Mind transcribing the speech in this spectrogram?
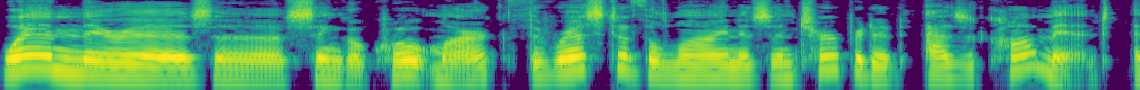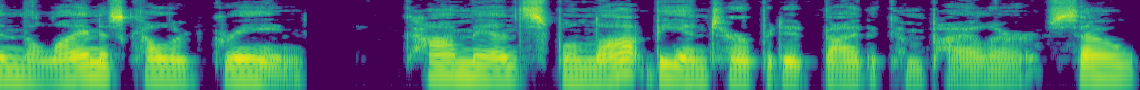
When there is a single quote mark, the rest of the line is interpreted as a comment and the line is colored green. Comments will not be interpreted by the compiler, so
